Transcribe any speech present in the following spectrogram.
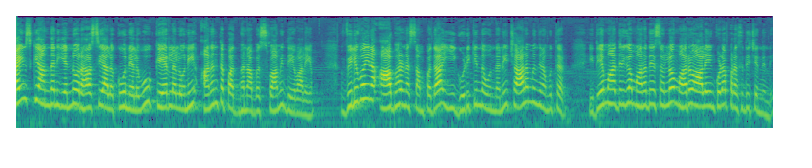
సైన్స్కి అందని ఎన్నో రహస్యాలకు నెలవు కేరళలోని అనంత పద్మనాభ స్వామి దేవాలయం. విలువైన ఆభరణ సంపద ఈ గుడి కింద ఉందని చాలా మంది నమ్ముతారు. ఇదే మాదిరిగా మన దేశంలో మరో ఆలయం కూడా ప్రసిద్ధి చెందింది.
